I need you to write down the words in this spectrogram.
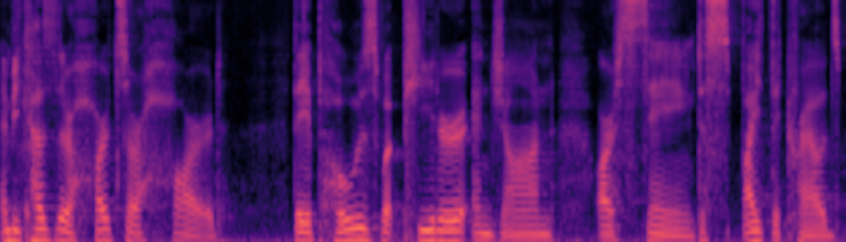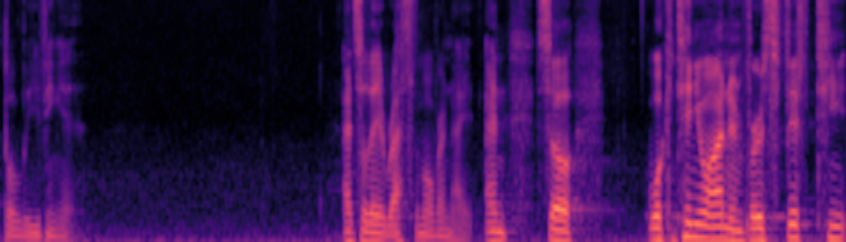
And because their hearts are hard, they oppose what Peter and John are saying, despite the crowds believing it. And so they arrest them overnight. And so we'll continue on in verse 15,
